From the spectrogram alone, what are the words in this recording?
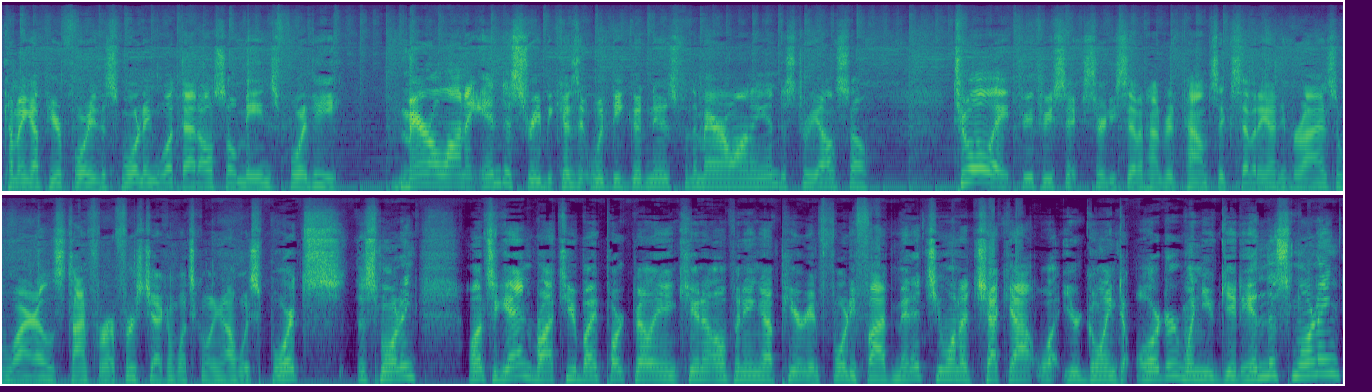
coming up here for you this morning. What that also means for the marijuana industry, because it would be good news for the marijuana industry also. 208 336 3700 pound 670 on your Verizon Wireless. Time for our first check on what's going on with sports this morning. Once again, brought to you by Pork Belly and Kuna, opening up here in 45 minutes. You want to check out what you're going to order when you get in this morning?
